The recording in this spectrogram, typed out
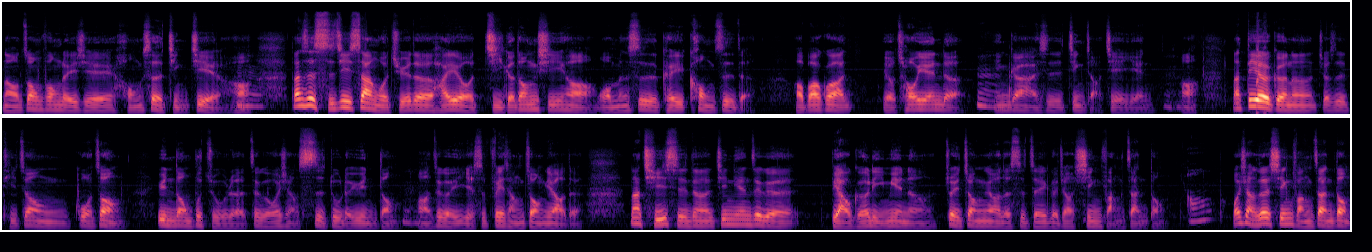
脑中风的一些红色警戒了哈。但是实际上，我觉得还有几个东西哈，我们是可以控制的哦，包括有抽烟的，应该还是尽早戒烟啊。那第二个呢，就是体重过重、运动不足的，这个我想适度的运动啊，这个也是非常重要的。那其实呢，今天这个。表格里面呢，最重要的是这个叫心房颤动。哦，我想这心房颤动，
